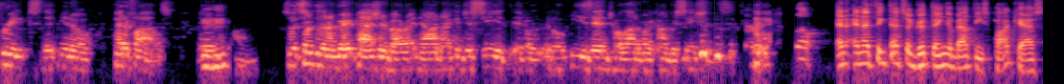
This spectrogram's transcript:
freaks that you know pedophiles and um, so it's something that i'm very passionate about right now and i can just see it, it'll it'll ease into a lot of our conversations Well, and and I think that's a good thing about these podcasts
